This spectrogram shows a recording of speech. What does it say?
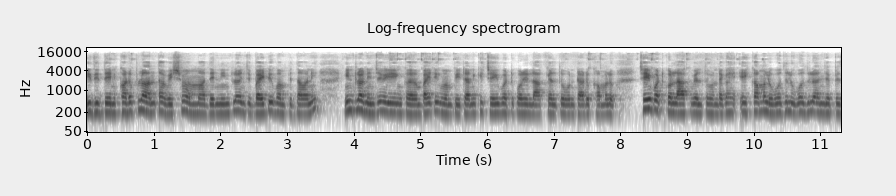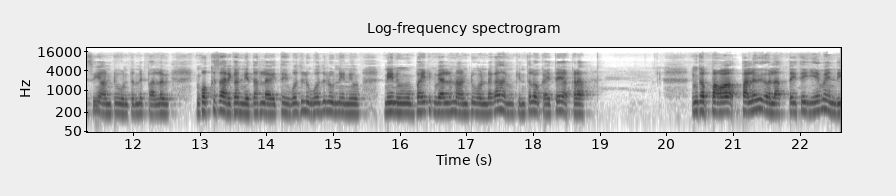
ఇది దేని కడుపులో అంతా విషం అమ్మా దీన్ని ఇంట్లో నుంచి బయటికి పంపిద్దామని ఇంట్లో నుంచి ఇంకా బయటికి పంపించడానికి చేయి పట్టుకొని లాక్కెళ్తూ ఉంటాడు కమలు. చేయి పట్టుకొని లాక్కి వెళ్తూ ఉండగా ఏ కమలు వదులు వదులు అని చెప్పేసి అంటూ ఉంటుంది పల్లవి. ఇంకొకసారిగా నిద్రలో అయితే వదులు వదులు నేను నేను బయటికి వెళ్ళను అంటూ ఉండగా ఇంకింతలోకైతే అక్కడ ఇంకా ప పల్లవి వాళ్ళ అత్త అయితే ఏమైంది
